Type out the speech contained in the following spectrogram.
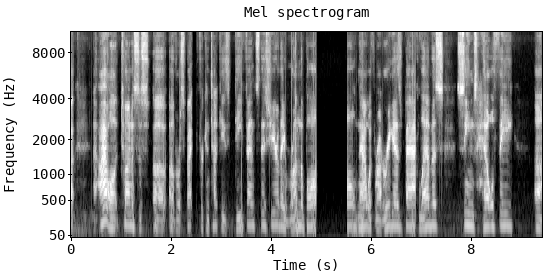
I have a ton of, uh, of respect for Kentucky's defense this year. They run the ball now with Rodriguez back. Levis seems healthy. Uh,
